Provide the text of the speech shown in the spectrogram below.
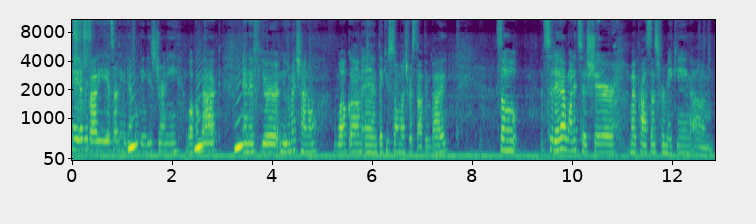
Hey everybody, it's Arlene again from Gingi's Journey. Welcome back. And if you're new to my channel, welcome and thank you so much for stopping by. So today I wanted to share my process for making um,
